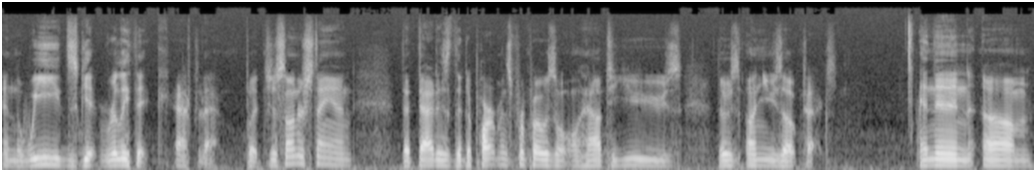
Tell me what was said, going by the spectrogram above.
and the weeds get really thick after that. But just understand that that is the department's proposal on how to use those unused elk tags. And then um,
